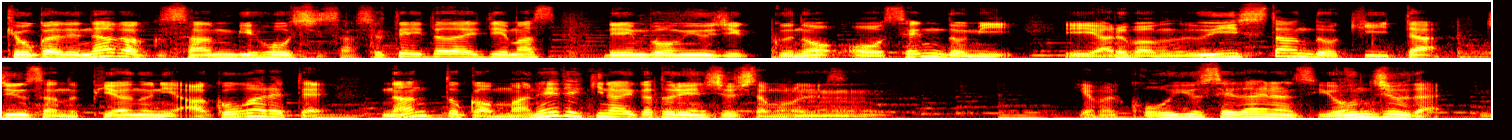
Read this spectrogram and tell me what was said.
教会で長く賛美奉仕させていただいています。レインボーミュージックのおセンドミーアルバムウィースタンドを聴いた淳さんのピアノに憧れて、なんとか真似できないかと練習したものです。うんやっぱりこういう世代なんです。40代。うん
